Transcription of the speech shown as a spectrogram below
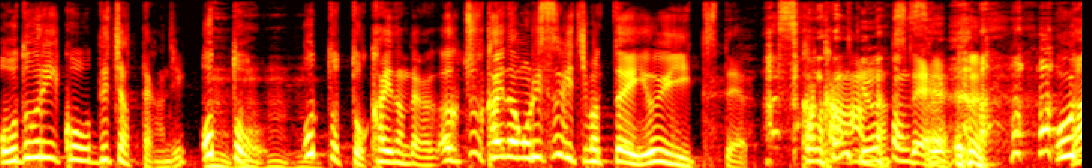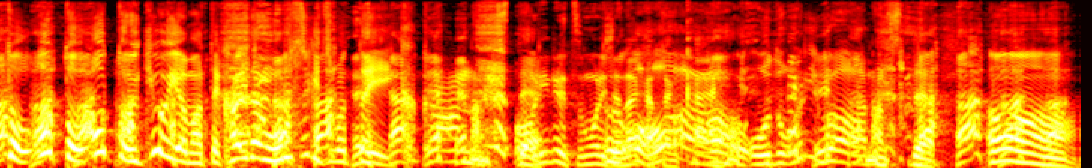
踊りこう出ちゃった感じ？おっと、おっとっと階段だからあちょっと階段降りすぎちまったよいっつって。カカーンなんつって。おっとおっとおっと勢い余って階段降りすぎちまったい カカーンなんつって。降りるつもりじゃなかったんかい。踊り場なんつって。うん。な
